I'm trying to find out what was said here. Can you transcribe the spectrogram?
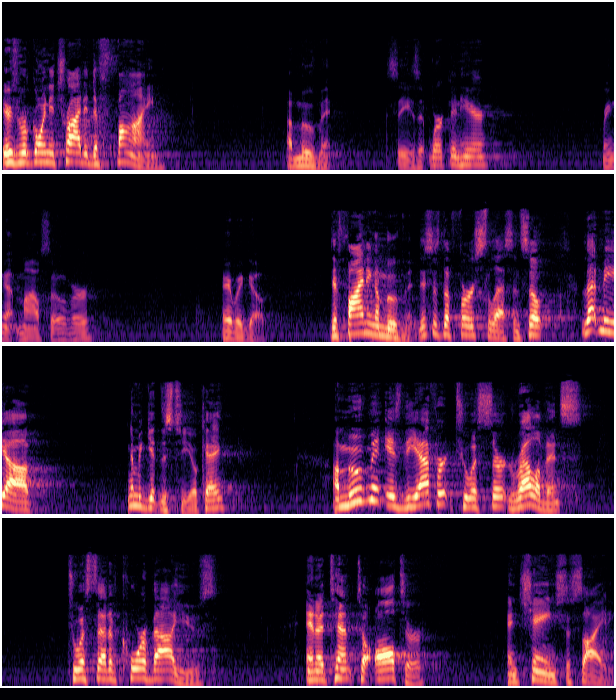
is we're going to try to define a movement. Let's see, is it working here? Bring that mouse over. There we go. Defining a movement. This is the first lesson. So let me, uh, let me get this to you, okay? A movement is the effort to assert relevance to a set of core values, an attempt to alter and change society.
